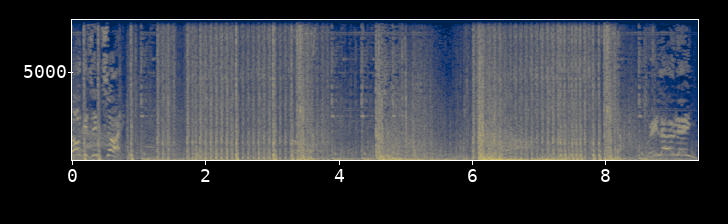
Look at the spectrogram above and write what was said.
Target's in sight! Reloading!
